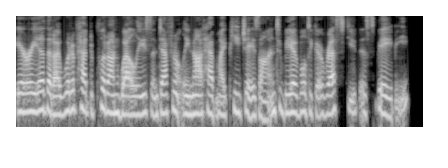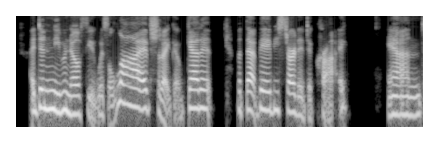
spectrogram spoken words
area that I would have had to put on wellies and definitely not have my PJs on to be able to go rescue this baby. I didn't even know if he was alive. Should I go get it? But that baby started to cry. And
